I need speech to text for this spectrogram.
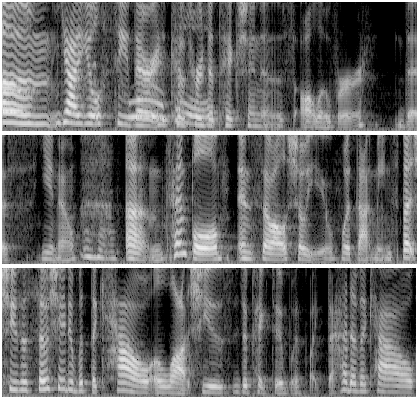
Um, yeah, you'll see there because her depiction is all over this, you know, Mm-hmm. um, temple, and so I'll show you what that means. But she's associated with the cow a lot. She's depicted with like the head of a cow,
